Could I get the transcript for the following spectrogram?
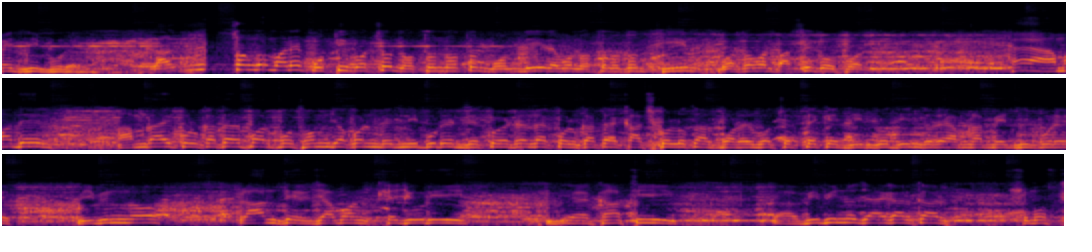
মেদিনীপুরে। সংঘ মানে প্রতি বছর নতুন নতুন মন্দির এবং নতুন নতুন থিম বর্ধমানবাসীকে উপর হ্যাঁ আমাদের আমরাই কলকাতার পর প্রথম যখন মেদিনীপুরের ডেকোরেটররা কলকাতায় কাজ করল তার পরের বছর থেকে দীর্ঘদিন ধরে আমরা মেদিনীপুরে বিভিন্ন প্রান্তের যেমন খেজুরি কাঁথি বিভিন্ন জায়গারকার সমস্ত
